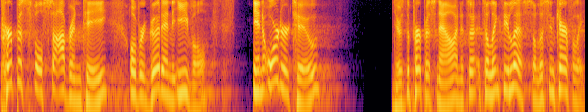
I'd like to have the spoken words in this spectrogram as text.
purposeful sovereignty over good and evil in order to, here's the purpose now, and it's a, it's a lengthy list, so listen carefully.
